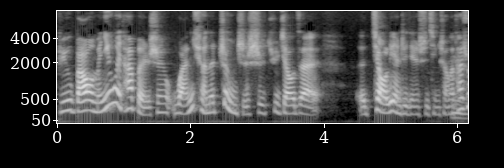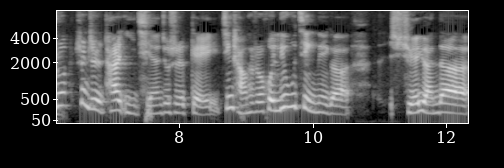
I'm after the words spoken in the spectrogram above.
Bill Bowerman，因为他本身完全的政治是聚焦在呃教练这件事情上的。他说，甚至他以前就是给经常他说会溜进那个。学员的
